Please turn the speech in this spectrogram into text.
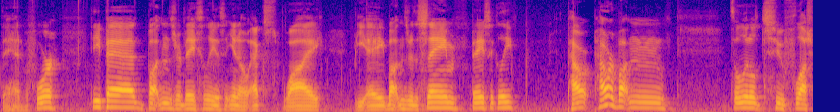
they had before. D-pad buttons are basically, you know, X, Y, B, A buttons are the same, basically. Power power button, it's a little too flush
